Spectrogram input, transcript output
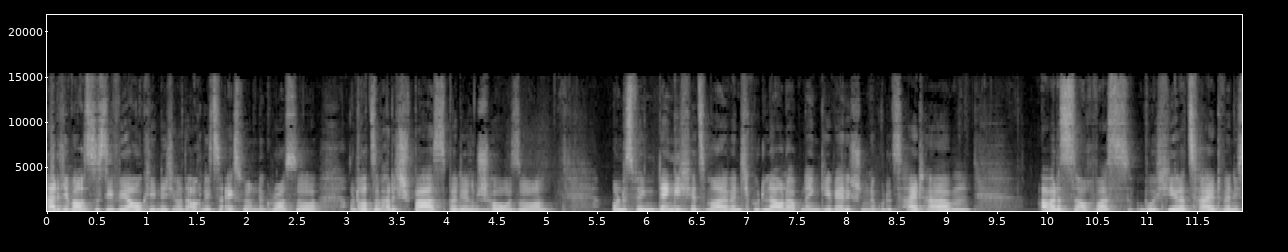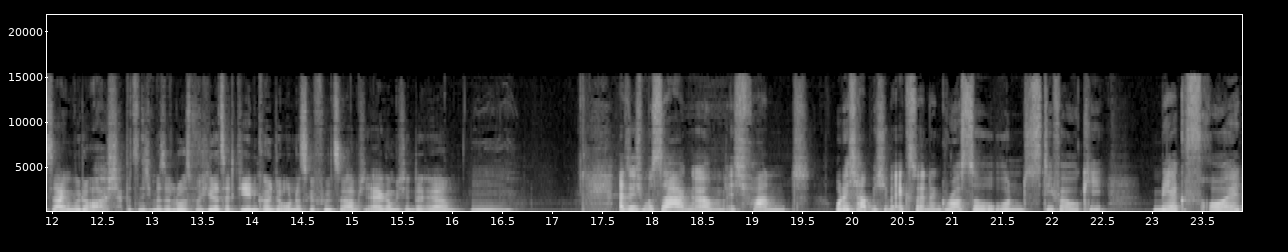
Hatte ich aber auch zu Steve Aoki nicht und auch nicht zu Axel und Grosso. Und trotzdem hatte ich Spaß bei Mhm. deren Show so. Und deswegen denke ich jetzt mal, wenn ich gute Laune habe und denke, werde ich schon eine gute Zeit haben. Aber das ist auch was, wo ich jederzeit, wenn ich sagen würde, oh, ich habe jetzt nicht mehr so Lust, wo ich jederzeit gehen könnte, ohne das Gefühl zu haben, ich ärgere mich hinterher. Also ich muss sagen, ähm, ich fand, oder ich habe mich über Exo and Grosso und Steve Aoki mehr gefreut,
